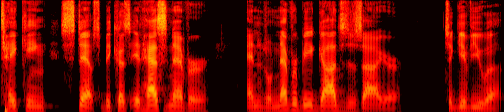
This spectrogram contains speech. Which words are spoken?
taking steps because it has never and it'll never be God's desire to give you up.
